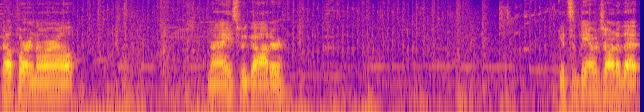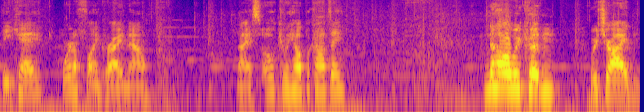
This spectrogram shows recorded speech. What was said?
Help our Nara out. Nice, we got her. Get some damage onto that BK. We're gonna flank right now. Nice. Oh, can we help Akate? No, we couldn't. We tried.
